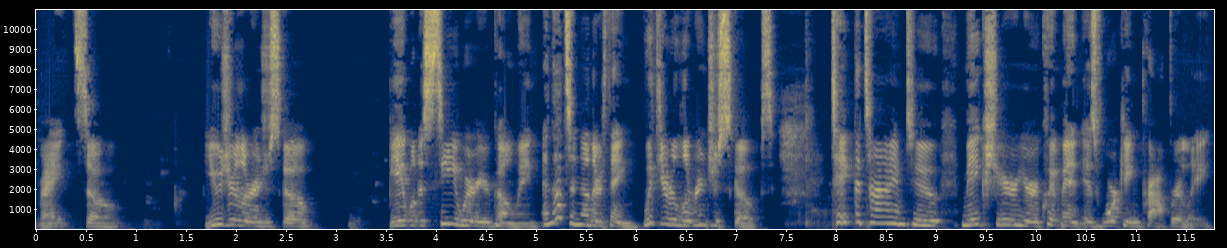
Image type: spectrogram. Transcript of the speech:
right? So use your laryngoscope, be able to see where you're going. And that's another thing with your laryngoscopes. Take the time to make sure your equipment is working properly,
